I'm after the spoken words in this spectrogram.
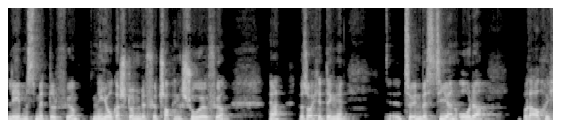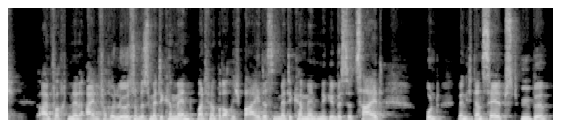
Lebensmittel, für eine Yogastunde, für Joggingschuhe, für, ja, für solche Dinge äh, zu investieren oder brauche ich einfach eine einfache Lösung, das Medikament. Manchmal brauche ich beides, ein Medikament eine gewisse Zeit. Und wenn ich dann selbst übe,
